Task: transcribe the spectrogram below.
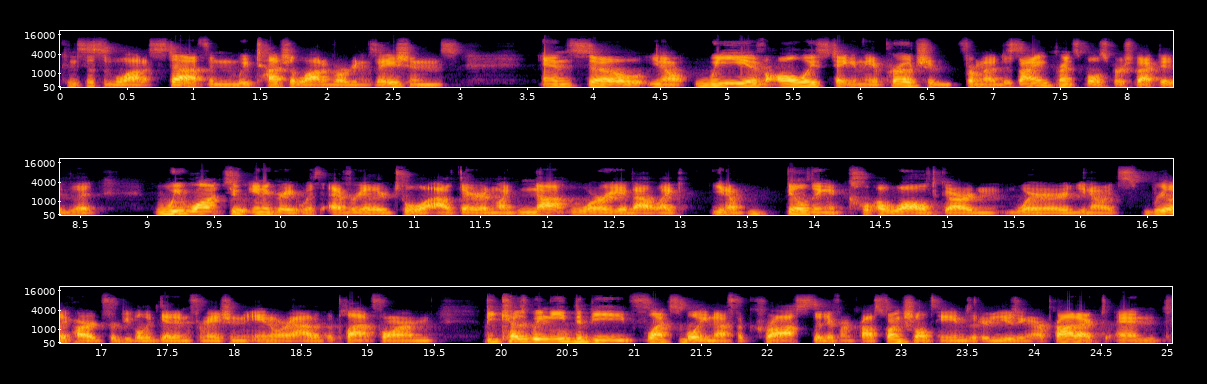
consists of a lot of stuff and we touch a lot of organizations. And so you know we have always taken the approach from a design principles perspective that we want to integrate with every other tool out there and like not worry about like you know building a, a, walled garden where you know it's really hard for people to get information in or out of the platform because we need to be flexible enough across the different cross functional teams that are using our product and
